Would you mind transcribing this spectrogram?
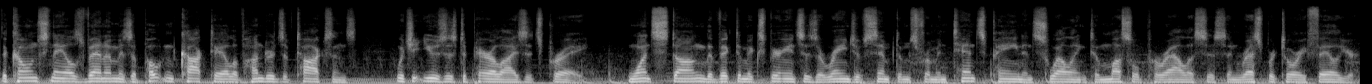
The cone snail's venom is a potent cocktail of hundreds of toxins, which it uses to paralyze its prey. Once stung, the victim experiences a range of symptoms from intense pain and swelling to muscle paralysis and respiratory failure.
